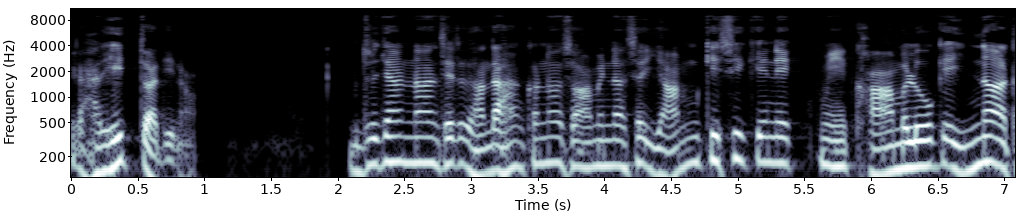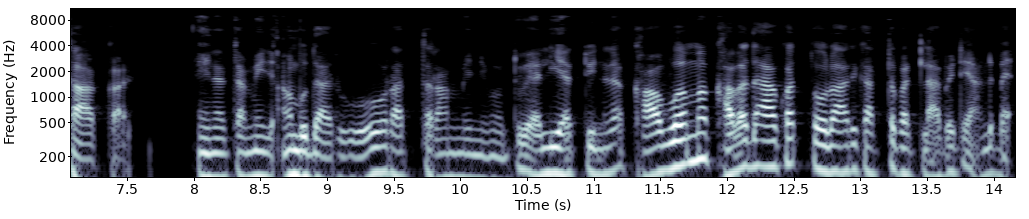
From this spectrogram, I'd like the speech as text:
ඒක හරිහිත් වදිනවා. බුදුරජාණන් වහන්සේට සඳහන් කරනවා ස්වාමීන් වහන්සේ යම් කිසි කෙනෙක් මේ කාම ලෝකේ ඉන්නා තාක්කල් එනතම මේ අඹදරුවෝ රත්තරම් මිනිමුතු ඇලියත් ඉන්නදා කවම කවදාකවත් ඕලාරික අත්පත්ලාභයට යන්න බෑ.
